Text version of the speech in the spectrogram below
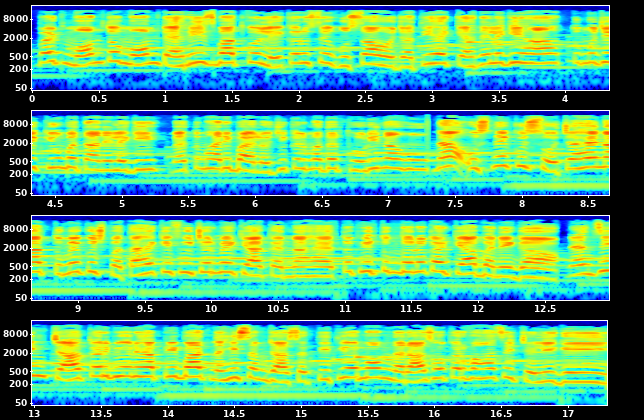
बट मॉम तो मॉम टहरी इस बात को लेकर उसे गुस्सा हो जाती है, कहने लगी हाँ तुम मुझे क्यों बताने लगी? मैं तुम्हारी बायोलॉजिकल मदर थोड़ी ना हूँ। ना उसने कुछ सोचा है, ना तुम्हें कुछ पता है कि फ्यूचर में क्या करना है तो फिर तुम दोनों का क्या बनेगा? नैनसिंग चाह कर भी उन्हें अपनी बात नहीं समझा सकती थी और मोम नाराज़ होकर वहाँ से चली गई।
